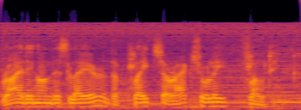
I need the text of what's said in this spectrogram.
Riding on this layer, the plates are actually floating.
